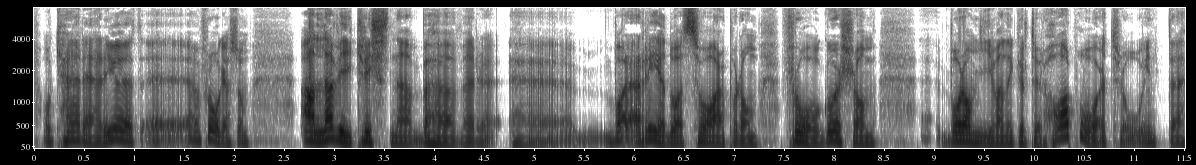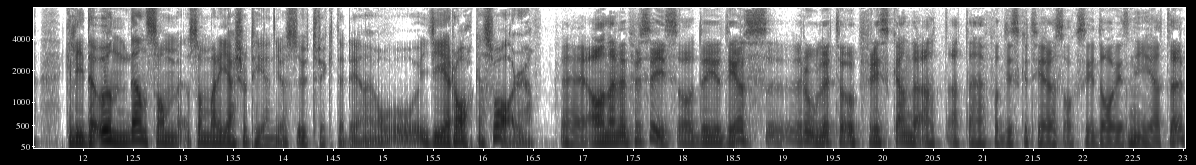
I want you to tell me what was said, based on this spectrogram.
Och här är det ju ett, en fråga som alla vi kristna behöver eh, vara redo att svara på de frågor som vår omgivande kultur har på vår tro, inte glida undan som, som Maria Chortenius uttryckte det och ge raka svar. Eh, ja, nej men precis, och det är ju dels roligt och uppfriskande att, att det här får diskuteras också i Dagens Nyheter.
